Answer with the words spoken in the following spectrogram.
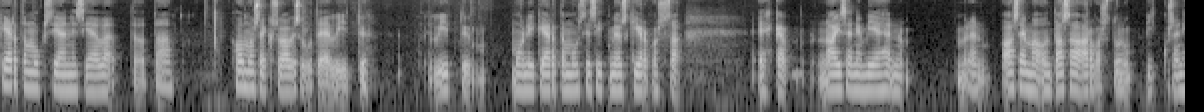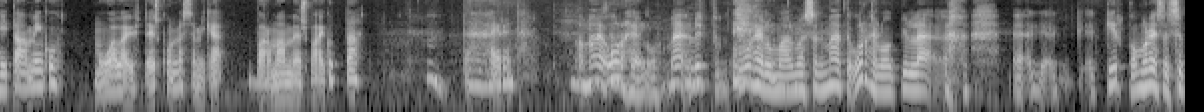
kertomuksia, niin siellä tota, homoseksuaalisuuteen liittyy liitty moni kertomus ja sitten myös kirkossa ehkä naisen ja miehen asema on tasa-arvostunut pikkusen hitaammin kuin muualla yhteiskunnassa, mikä varmaan myös vaikuttaa hmm. tähän häirintään. No, mä urheilu. Mä nyt urheilumaailmassa, niin mä että urheilu on kyllä, kirkko on monessa se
